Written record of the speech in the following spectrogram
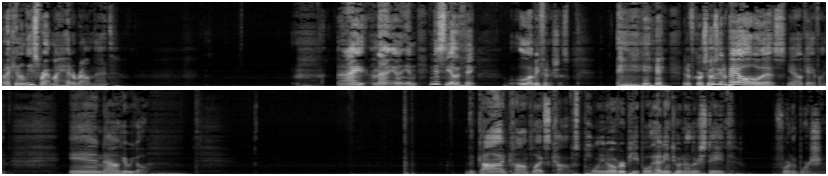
But I can at least wrap my head around that. And I, and, I, and, and this is the other thing. Let me finish this. and of course, who's going to pay all of this? Yeah, okay, fine. And now here we go. The God complex cops pulling over people heading to another state for an abortion.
